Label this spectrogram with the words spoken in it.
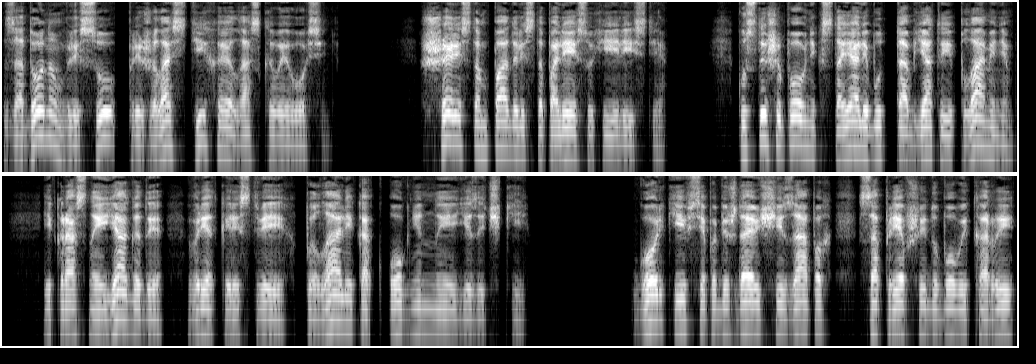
За Доном в лесу прижилась тихая, ласковая осень. С шелестом падали с тополей сухие листья. Кусты шиповник стояли будто объятые пламенем, и красные ягоды в редкой листве их пылали, как огненные язычки. Горький всепобеждающий запах сопревшей дубовой коры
